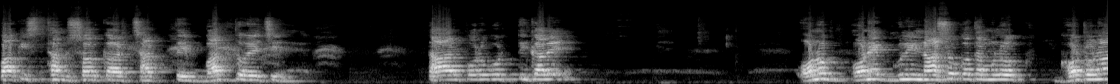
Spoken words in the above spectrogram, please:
পাকিস্তান সরকার ছাড়তে বাধ্য হয়েছে। তার পরবর্তীকালে অন- অনেকগুলি নাশকতামূলক ঘটনা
